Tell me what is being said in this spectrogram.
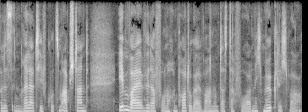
Alles in relativ kurzem Abstand, eben weil wir davor noch in Portugal waren und das davor nicht möglich war.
